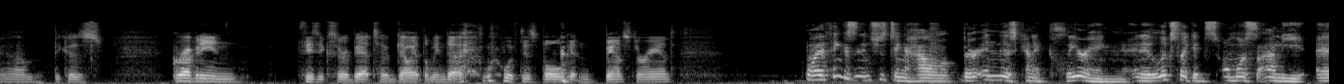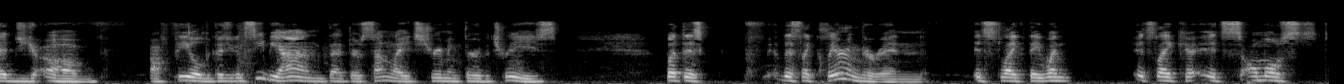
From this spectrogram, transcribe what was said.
um, because gravity and physics are about to go out the window with this ball getting bounced around. Well, I think it's interesting how they're in this kind of clearing, and it looks like it's almost on the edge of a field because you can see beyond that there's sunlight streaming through the trees. But this this like clearing they're in, it's like they went. It's like it's almost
